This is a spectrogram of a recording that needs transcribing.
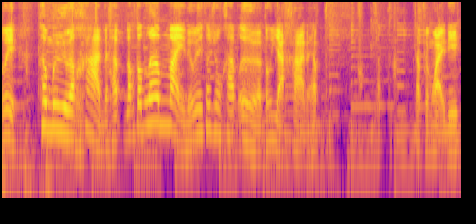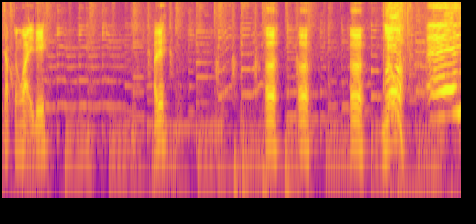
ด้วยถ้ามือเราขาดนะครับ เราต้องเริ่มใหม่นะเว้ยท่านผู้ชมครับเออเราต้องอย่าขาดนะครับจับจับจังหวะดีจับจังหวะดีเอาดิเออเออเออเออเอ้ย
